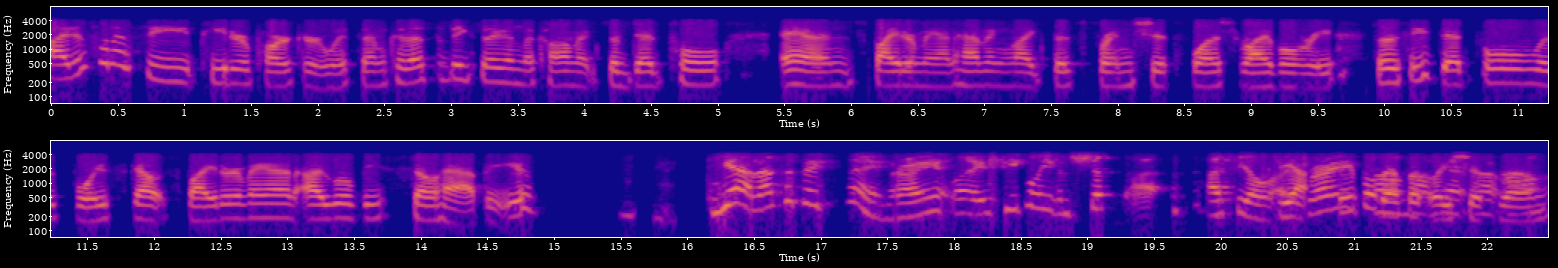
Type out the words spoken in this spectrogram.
I just want to see Peter Parker with them because that's the big thing in the comics of Deadpool and Spider-Man having like this friendship slash rivalry. So to see Deadpool with Boy Scout Spider-Man, I will be so happy. Yeah, that's a big thing, right? Like people even ship that. I feel like, yeah, right? people Um, um definitely uh, ship uh, them. wrong.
